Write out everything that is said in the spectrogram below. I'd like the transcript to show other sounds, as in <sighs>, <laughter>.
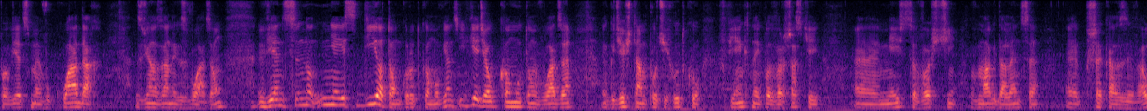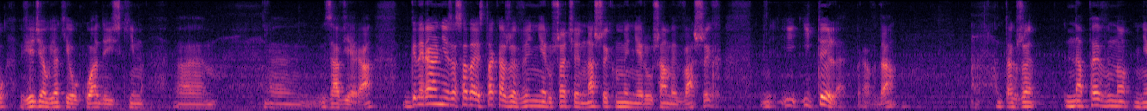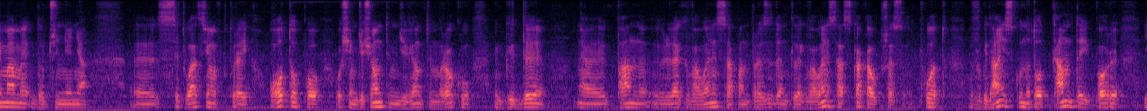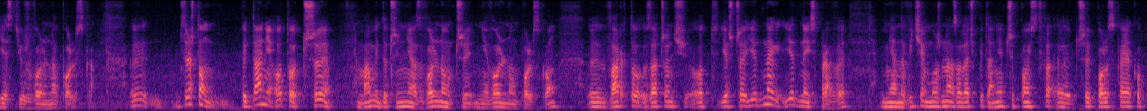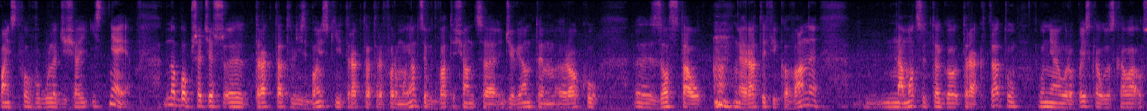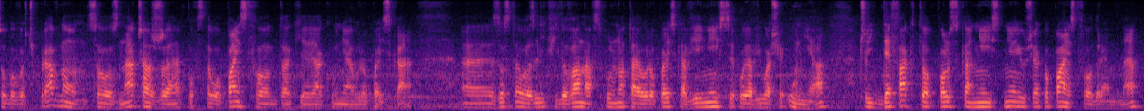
powiedzmy, w układach związanych z władzą, więc no, nie jest idiotą, krótko mówiąc, i wiedział, komu tą władzę gdzieś tam po cichutku w pięknej podwarszawskiej e, miejscowości w Magdalence e, przekazywał. Wiedział, jakie układy i z kim e, zawiera. Generalnie zasada jest taka, że wy nie ruszacie naszych, my nie ruszamy waszych i, i tyle, prawda? Także na pewno nie mamy do czynienia e, z sytuacją, w której oto po 1989 roku, gdy pan Lech Wałęsa, pan prezydent Lech Wałęsa skakał przez płot w Gdańsku, no to od tamtej pory jest już wolna Polska. Y, Zresztą pytanie o to, czy mamy do czynienia z wolną czy niewolną Polską, y, warto zacząć od jeszcze jednej, jednej sprawy. Mianowicie można zadać pytanie, czy, państwa, czy Polska jako państwo w ogóle dzisiaj istnieje. No bo przecież traktat lizboński, traktat reformujący w 2009 roku został <clears throat> ratyfikowany. Na mocy tego traktatu Unia Europejska uzyskała osobowość prawną, co oznacza, że powstało państwo takie jak Unia Europejska. E, Została zlikwidowana wspólnota europejska, w jej miejsce pojawiła się Unia, czyli de facto Polska nie istnieje już jako państwo odrębne.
